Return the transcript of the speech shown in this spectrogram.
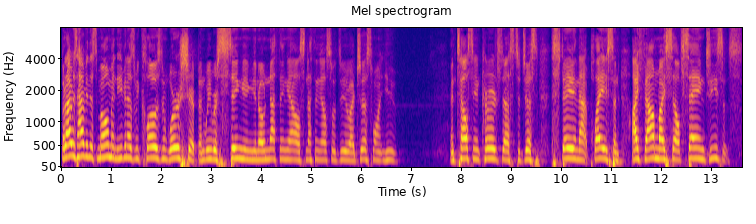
but I was having this moment, even as we closed in worship and we were singing, you know, nothing else, nothing else will do. I just want you. And Telsey encouraged us to just stay in that place. And I found myself saying, Jesus,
